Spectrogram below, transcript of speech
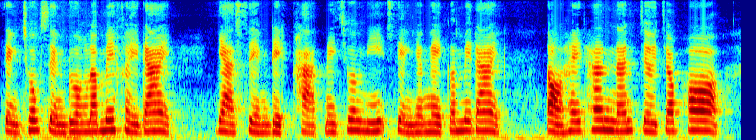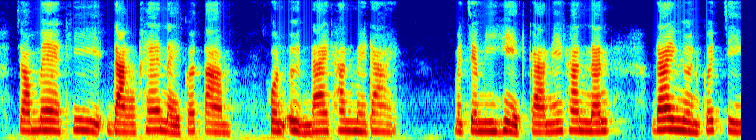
เสี่ยงโชคเสี่ยงดวงแล้วไม่เคยได้ อย่าเสี่ยงเด็ดขาดในช่วงนี้เสี่ยงยังไงก็ไม่ได้ ต่อให้ท่านนั้นเจอเจ้าพ่อ เจ้าแม่ที่ดังแค่ไหนก็ตาม คนอื่นได้ท่านไม่ได้ มันจะมีเหตุการณ์ให้ท่านนั้น ได้เงินก็จริง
